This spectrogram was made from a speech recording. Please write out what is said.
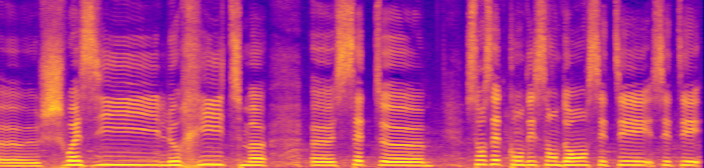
euh, choisi, le rythme, euh, cette, euh, sans être condescendant, c'était, c'était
